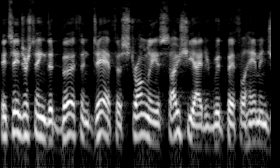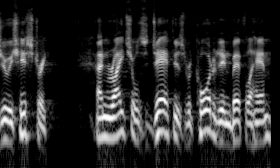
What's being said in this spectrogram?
It's interesting that birth and death are strongly associated with Bethlehem in Jewish history. And Rachel's death is recorded in Bethlehem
